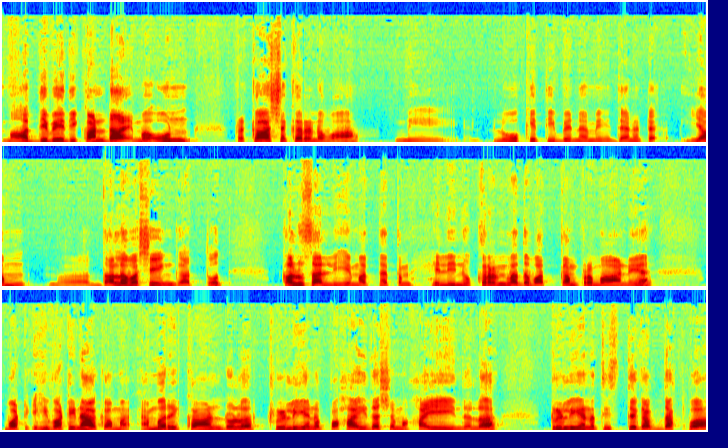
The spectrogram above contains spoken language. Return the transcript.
මාධ්‍යවේදි කණ්ඩායම ඔවුන් ප්‍රකාශ කරනවා මේ ලෝකෙ තිබෙන මේ දැනට යම් දල වශයෙන් ගත්තොත් කළු සල්ලි හෙමත් නැත්තම් හෙළි නොකරන ලද වත්කම් ප්‍රමාණය එහි වටිනාකම ඇමරිකාන් ඩොලර් ට්‍රිලියන පහයි දශම හයේ ඉඳලා ට්‍රිලියන තිස් දෙකක් දක්වා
